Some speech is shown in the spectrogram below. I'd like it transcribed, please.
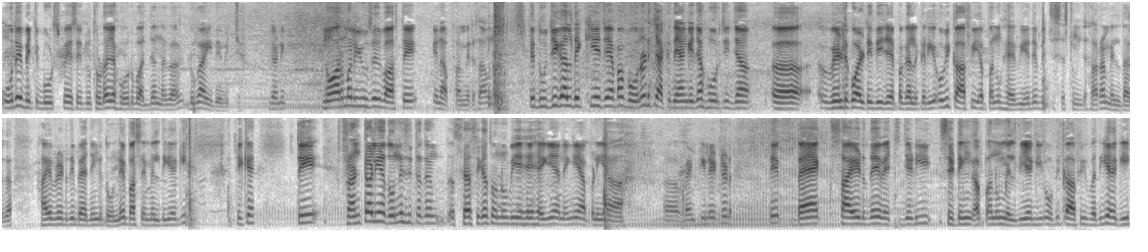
ਉਹਦੇ ਵਿੱਚ ਬੂਟ ਸਪੇਸ ਤੋਂ ਥੋੜਾ ਜਿਹਾ ਹੋਰ ਵੱਧ ਜਾਂਦਾਗਾ ਡੁੰਗਾਈ ਦੇ ਵਿੱਚ। ਯਾਨੀ ਨਾਰਮਲ ਯੂਸੇਜ ਵਾਸਤੇ ਇਨਫ ਆ ਮੇਰੇ ਹਿਸਾਬ ਨਾਲ। ਤੇ ਦੂਜੀ ਗੱਲ ਦੇਖੀਏ, ਜੇ ਆਪਾਂ ਬੋਨਟ ਚੱਕ ਦਿਆਂਗੇ ਜਾਂ ਹੋਰ ਚੀਜ਼ਾਂ ਬਿਲਡ ਕੁਆਲਿਟੀ ਦੀ ਜੇ ਆਪਾਂ ਗੱਲ ਕਰੀਏ, ਉਹ ਵੀ ਕਾਫੀ ਆਪਾਂ ਨੂੰ ਹੈਵੀ ਇਹਦੇ ਵਿੱਚ ਸਿਸਟਮ ਸਾਰਾ ਮਿਲਦਾਗਾ। ਹਾਈਬ੍ਰਿਡ ਦੀ ਬੈਜਿੰਗ ਦੋਨੇ ਪਾਸੇ ਮਿਲਦੀ ਹੈਗੀ, ਠੀਕ ਹੈ? ਤੇ ਫਰੰਟ ਵਾਲੀਆਂ ਦੋਨੇ ਸੀਟਾਂ ਤੇ ਦੱਸਿਆ ਸੀਗਾ ਤੁਹਾਨੂੰ ਵੀ ਇਹ ਹੈਗੀਆਂ ਨੇਗੀਆਂ ਆਪਣੀਆਂ ਵੈਂਟੀਲੇਟਡ ਤੇ ਬੈਕ ਸਾਈਡ ਦੇ ਵਿੱਚ ਜਿਹੜੀ ਸਿਟਿੰਗ ਆਪਾਂ ਨੂੰ ਮਿਲਦੀ ਹੈਗੀ, ਉਹ ਵੀ ਕਾਫੀ ਵਧੀਆ ਹੈਗੀ।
